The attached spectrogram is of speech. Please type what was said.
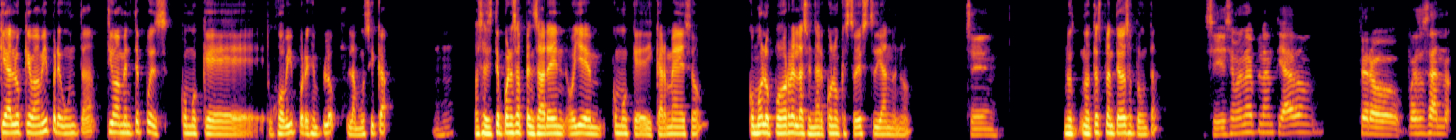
Que a lo que va mi pregunta, últimamente, pues, como que tu hobby, por ejemplo, la música, o sea, si te pones a pensar en, oye, como que dedicarme a eso, ¿cómo lo puedo relacionar con lo que estoy estudiando, no? Sí, ¿No, no te has planteado esa pregunta? sí, sí me lo he planteado, pero, pues, o sea, no,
